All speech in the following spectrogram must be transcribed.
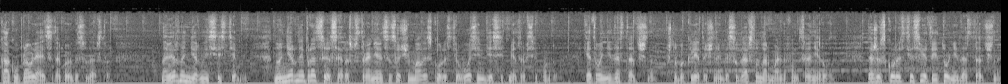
Как управляется такое государство? Наверное, нервной системой. Но нервные процессы распространяются с очень малой скоростью – 8-10 метров в секунду. Этого недостаточно, чтобы клеточное государство нормально функционировало. Даже скорости света и то недостаточно,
